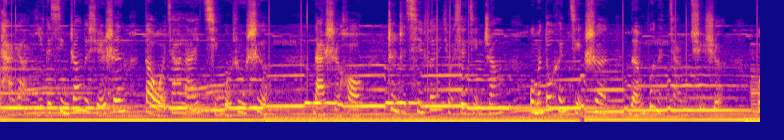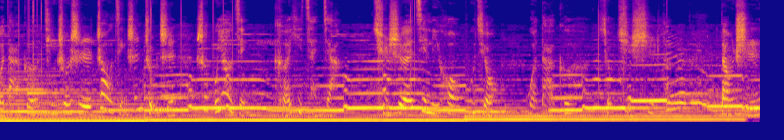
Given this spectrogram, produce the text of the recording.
他让一个姓张的学生到我家来请我入社。那时候政治气氛有些紧张，我们都很谨慎，能不能加入曲社？我大哥听说是赵景生主持，说不要紧，可以参加。曲社建立后不久，我大哥就去世了。当时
